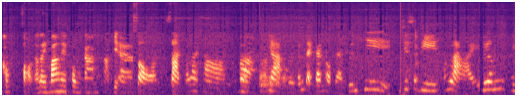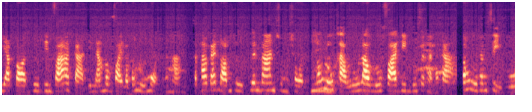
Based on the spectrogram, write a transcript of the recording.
เขาสอนอะไรบ้างในโครงการค่ะพี่แอนสอนศาสตร์พระราชาค่ะทุกอย่างเลยตั้งแต่การออกแบบพื้นที่ ทฤษฎีทั้งหลาย เรื่องพยากรณ์คือดินฟ้าอากาศดินน้ำลมไฟเราต้องรู้หมดนะคะสภาพแวดล้อมคือเพื่อนบ้านชุมชนอืมต้องรู้เขารู้เรารู้ฟ้าดินรู้สถานการณ์ ต้องรู้ทั้งสี่รู้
